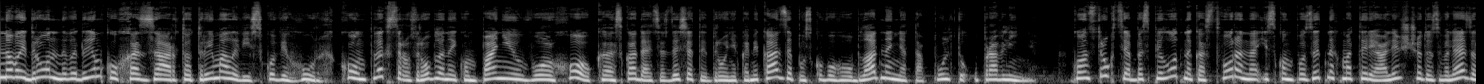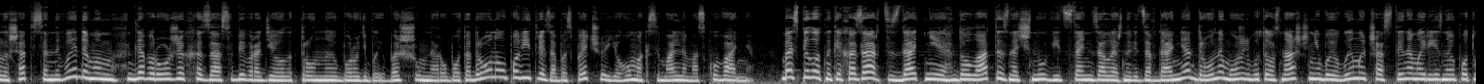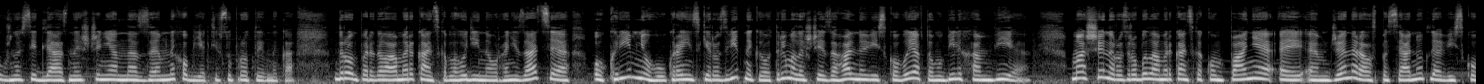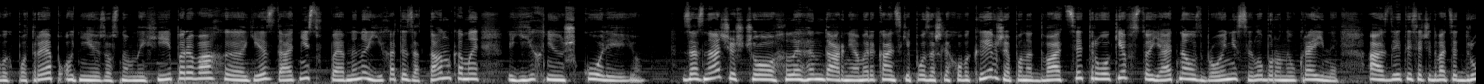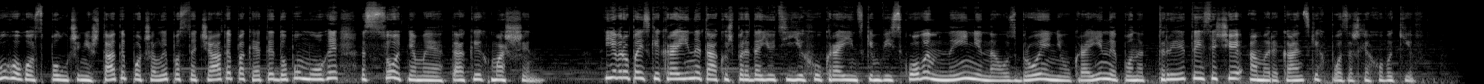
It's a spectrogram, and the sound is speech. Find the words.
Новий дрон невидимку Хазарт отримали військові ГУР. Комплекс розроблений компанією Warhawk, складається з 10 дронів камікадзе, пускового обладнання та пульту управління. Конструкція безпілотника створена із композитних матеріалів, що дозволяє залишатися невидимим для ворожих засобів радіоелектронної боротьби. Безшумна робота дрону у повітрі забезпечує його максимальне маскування. Безпілотники Хазарт здатні долати значну відстань залежно від завдання. Дрони можуть бути оснащені бойовими частинами різної потужності для знищення наземних об'єктів супротивника. Дрон передала американська благодійна організація. Окрім нього, українські розвідники отримали ще й загальновійськовий автомобіль Хамвія. Машину розробила американська компанія AM General спеціально для військових потреб. Однією з основних її переваг е, є здатність впевнено їхати за танками їхньою школією. Зазначу, що легендарні американські позашляховики вже понад 20 років стоять на озброєнні Сил оборони України. А з 2022-го Сполучені Штати почали постачати пакети допомоги з сотнями таких машин. Європейські країни також передають їх українським військовим. Нині на озброєнні України понад три тисячі американських позашляховиків.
